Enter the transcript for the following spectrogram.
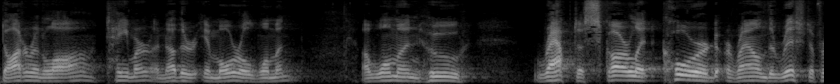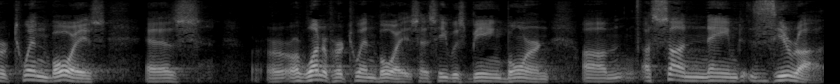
daughter in law, Tamar, another immoral woman, a woman who wrapped a scarlet cord around the wrist of her twin boys as or, one of her twin boys as he was being born, um, a son named Zerah,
